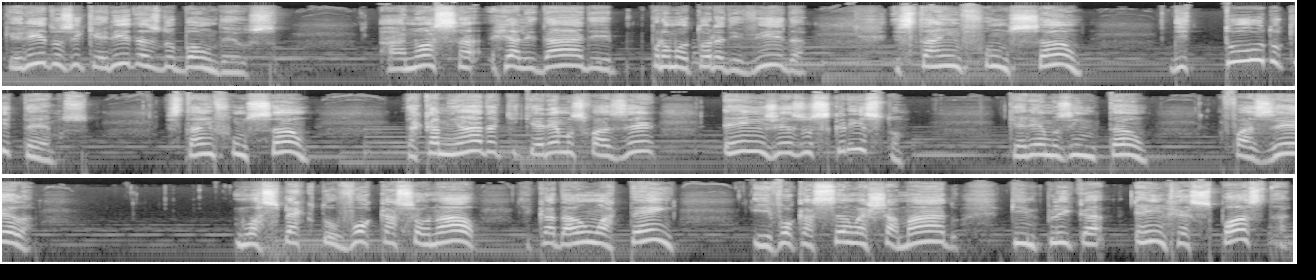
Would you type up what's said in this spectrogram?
Queridos e queridas do bom Deus, a nossa realidade promotora de vida está em função de tudo que temos, está em função da caminhada que queremos fazer em Jesus Cristo. Queremos então fazê-la no aspecto vocacional que cada um a tem, e vocação é chamado, que implica em resposta,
